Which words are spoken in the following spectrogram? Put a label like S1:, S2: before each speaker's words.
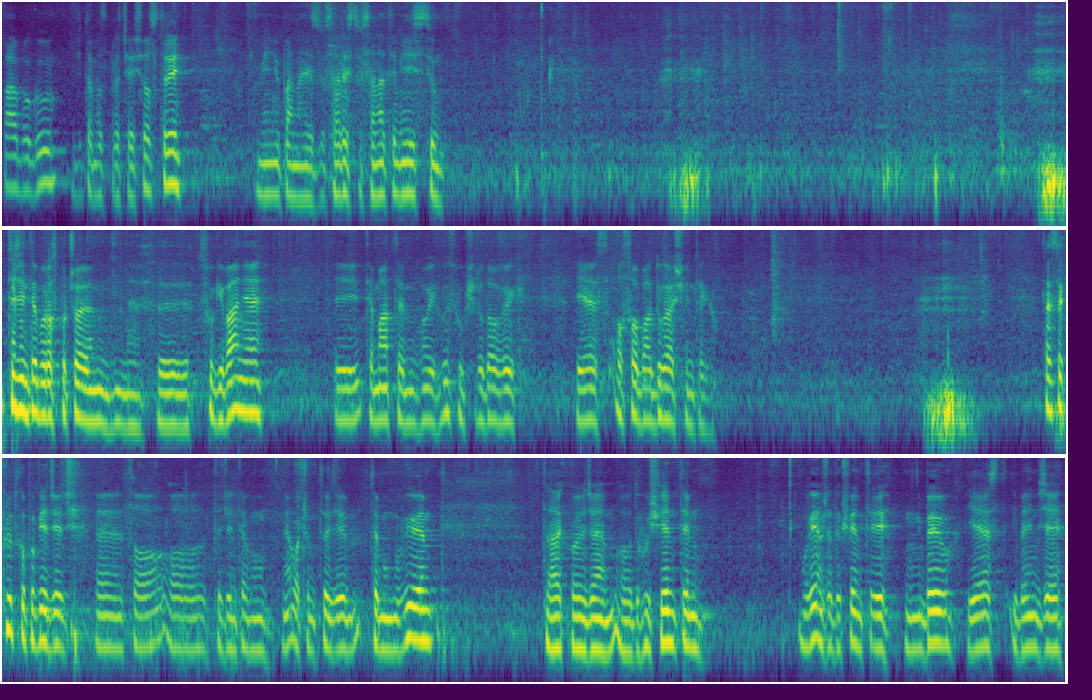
S1: Chwała Bogu, witam Was bracia i siostry w imieniu Pana Jezusa Chrystusa na tym miejscu. Tydzień temu rozpocząłem e, sługiwanie i tematem moich usług środowych jest osoba Ducha Świętego. Tak chcę krótko powiedzieć, e, co o tydzień temu, o czym tydzień temu mówiłem. Tak, powiedziałem o Duchu Świętym. Mówiłem, że Duch Święty był, jest i będzie,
